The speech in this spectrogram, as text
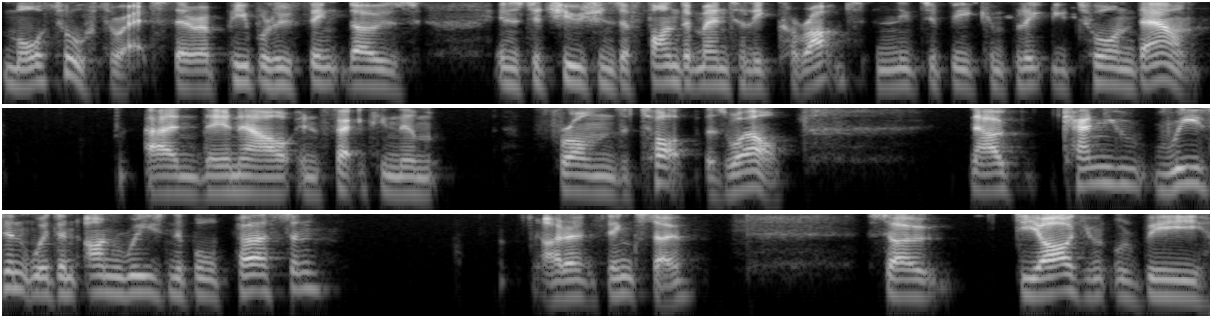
mortal threats. There are people who think those institutions are fundamentally corrupt and need to be completely torn down. And they're now infecting them from the top as well. Now, can you reason with an unreasonable person? I don't think so. So the argument would be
